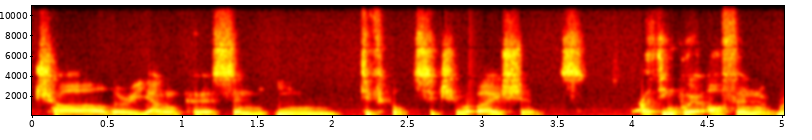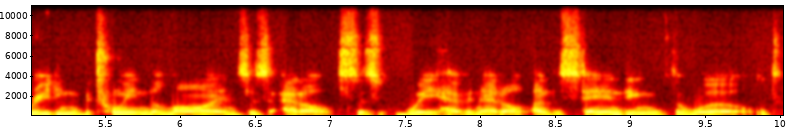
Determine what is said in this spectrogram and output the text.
child or a young person in difficult situations, I think we're often reading between the lines as adults, as we have an adult understanding of the world.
